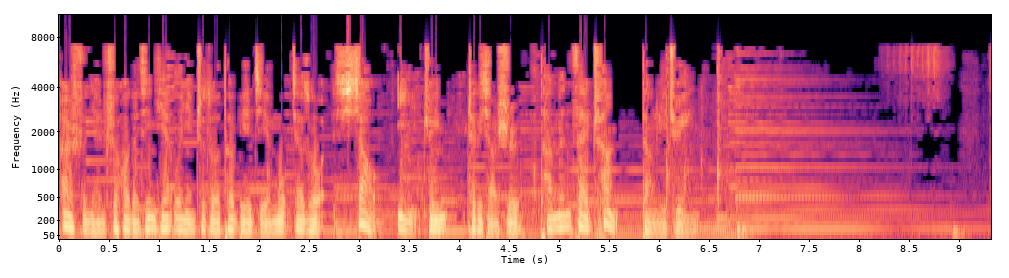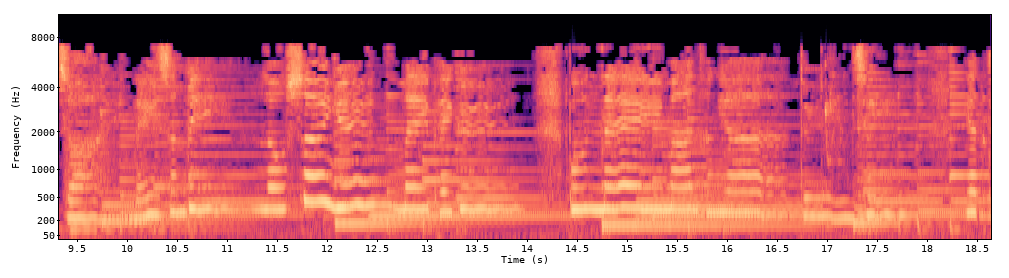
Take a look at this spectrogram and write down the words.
二十年之后的今天，为您制作特别节目，叫做《孝义君》。这个小时，他们在唱邓丽君。在你身边。路虽远未疲倦，伴你漫行一段。接一段，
